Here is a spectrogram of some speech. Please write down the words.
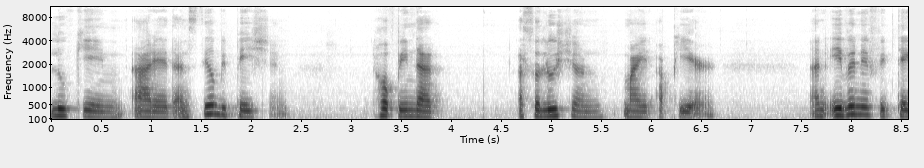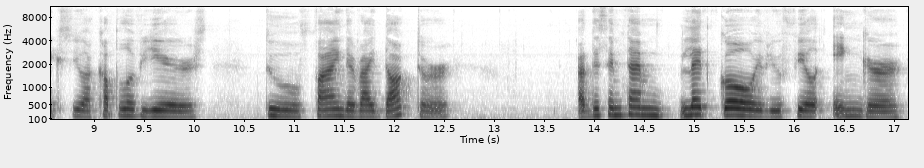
looking at it and still be patient, hoping that a solution might appear. And even if it takes you a couple of years to find the right doctor, at the same time, let go if you feel anger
